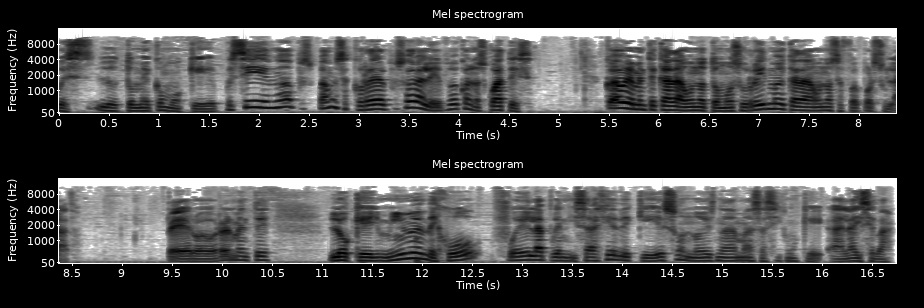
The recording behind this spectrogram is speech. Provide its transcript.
pues lo tomé como que, pues sí, no, pues vamos a correr, pues órale, fue con los cuates. Obviamente cada uno tomó su ritmo y cada uno se fue por su lado. Pero realmente lo que a mí me dejó fue el aprendizaje de que eso no es nada más así como que al ahí se va.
